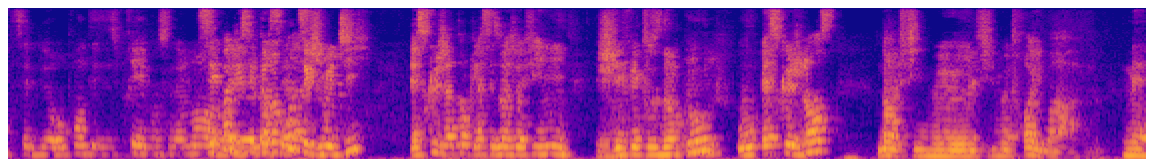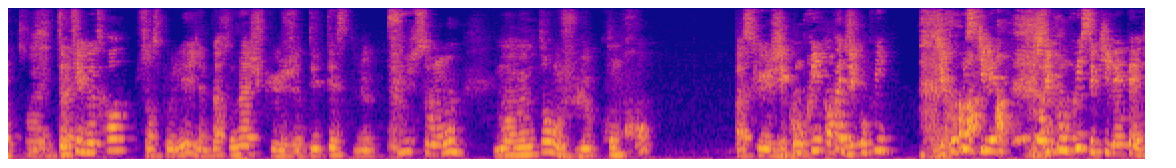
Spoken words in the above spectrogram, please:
essaies de reprendre tes esprits émotionnellement. C'est pas euh, que j'essaie de reprendre, c'est que je me dis, est-ce que j'attends que la saison soit finie, je les fais tous d'un coup, Mhm. ou est-ce que je lance? Non, le film, euh, le film 3, il m'a. Mec. Dans le film 3, sans spoiler, il y a un personnage que je déteste le plus au monde, mais en même temps, je le comprends. Parce que j'ai compris, en fait, j'ai compris. J'ai compris ce qu'il est. J'ai compris ce qu'il était.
